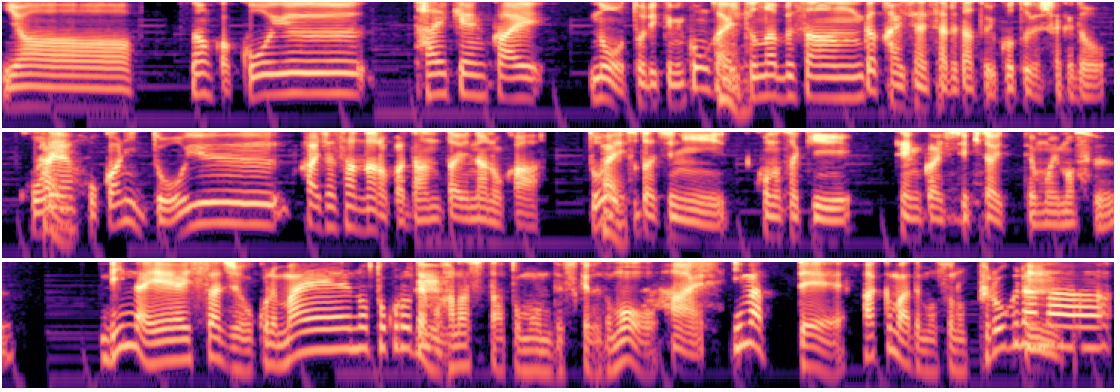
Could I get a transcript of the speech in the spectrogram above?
いやー、なんかこういう体験会の取り組み、今回、うん糸鍋さんが開催されたということでしたけど、これはい他にどういう会社さんなのか団体なのか、どういう人たちにこの先展開していきたいって思います？リンナ AI スタジオ、これ前のところでも話したと思うんですけれども、はい。今ってあくまでもそのプログラマー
